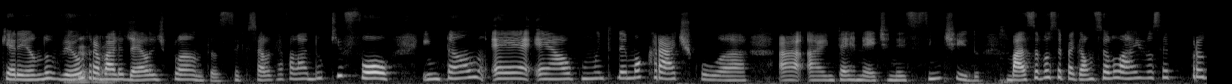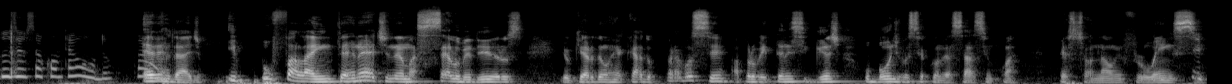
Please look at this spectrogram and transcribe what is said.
querendo ver o Verdade. trabalho dela de plantas. Se ela quer falar do que for. Então, é, é algo muito democrático a, a, a internet nesse sentido. Basta você pegar um celular e você produzir o seu conteúdo. É Pronto. verdade. E por falar em internet, né, Marcelo Medeiros, eu quero dar um recado para você, aproveitando esse gancho, o bom de você conversar assim com a personal influencer,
